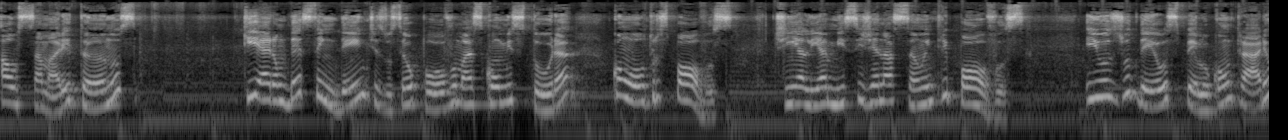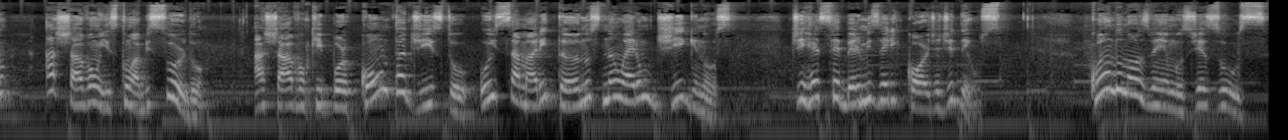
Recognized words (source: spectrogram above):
aos samaritanos, que eram descendentes do seu povo, mas com mistura com outros povos tinha ali a miscigenação entre povos. E os judeus, pelo contrário, achavam isto um absurdo. Achavam que por conta disto os samaritanos não eram dignos de receber misericórdia de Deus. Quando nós vemos Jesus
